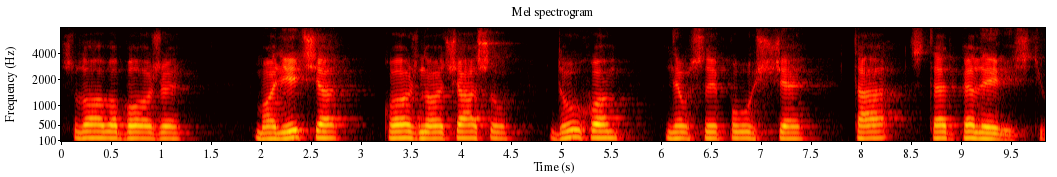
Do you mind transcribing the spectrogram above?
Слово Боже, моліться кожного часу духом невсипуще та з терпеливістю.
